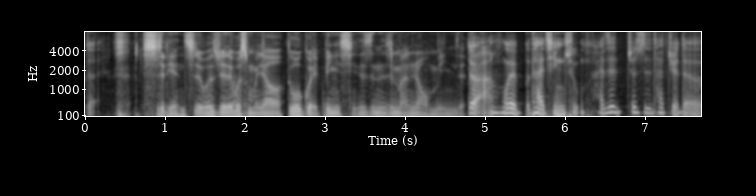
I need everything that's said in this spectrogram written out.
对。实联制，我就觉得为什么要多轨并行，这真的是蛮扰民的。对啊，我也不太清楚，还是就是他觉得。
